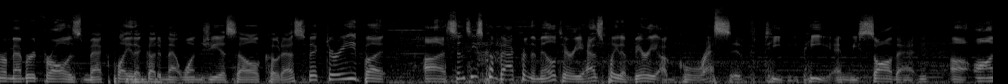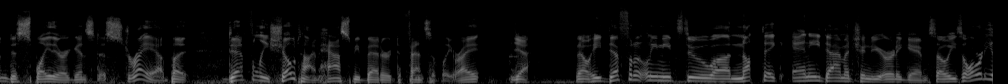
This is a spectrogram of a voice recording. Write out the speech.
remembered for all his mech play that got him that one GSL Code S victory. But uh, since he's come back from the military, he has played a very aggressive TVP, and we saw that uh, on display there against Estrella. But definitely Showtime has to be better defensively, right? Yeah. No, he definitely needs to uh, not take any damage in the early game. So he's already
